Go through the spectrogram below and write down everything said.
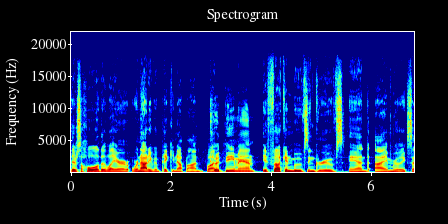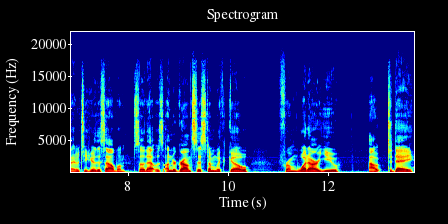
there's a whole other layer we're not even picking up on, but Could be, man. it fucking moves and grooves, and I'm really excited to hear this album. So that was Underground System with Go from What Are You out today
